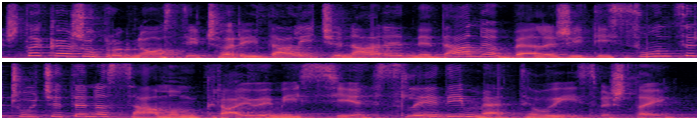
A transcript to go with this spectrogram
Šta kažu prognostičari, da li će naredne dane obeležiti sunce, čućete na samom kraju emisije. Sledi Meteo izveštaj.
